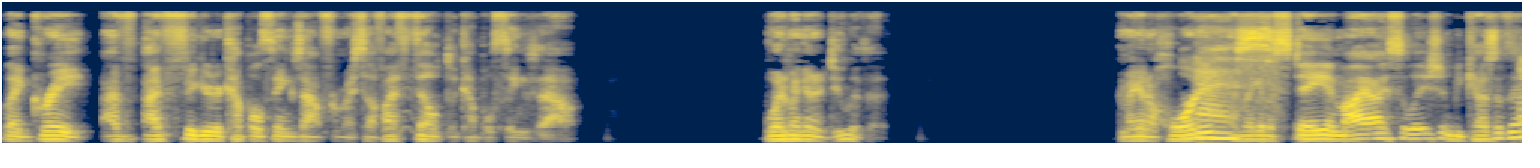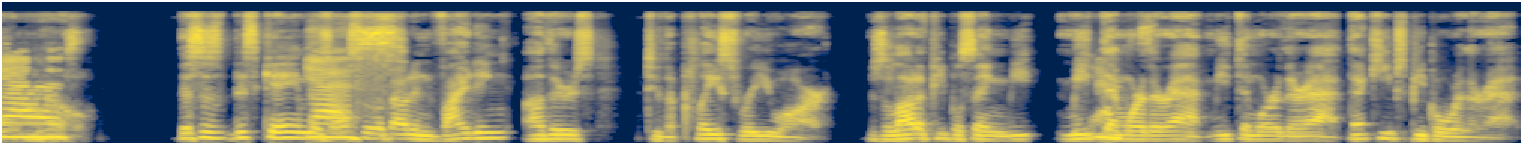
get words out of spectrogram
like, great, I've, I've figured a couple things out for myself. I felt a couple things out. What am I going to do with it? Am I going to hoard yes. it? Am I going to stay in my isolation because of that? Yes. No. This is, this game yes. is also about inviting others to the place where you are. There's a lot of people saying meet, meet them where they're at, meet them where they're at. That keeps people where they're at.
